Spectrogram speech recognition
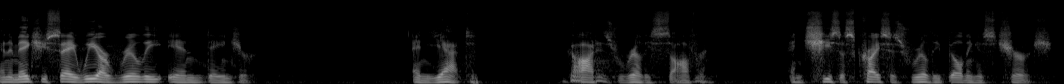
And it makes you say, we are really in danger. And yet, God is really sovereign. And Jesus Christ is really building his church.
